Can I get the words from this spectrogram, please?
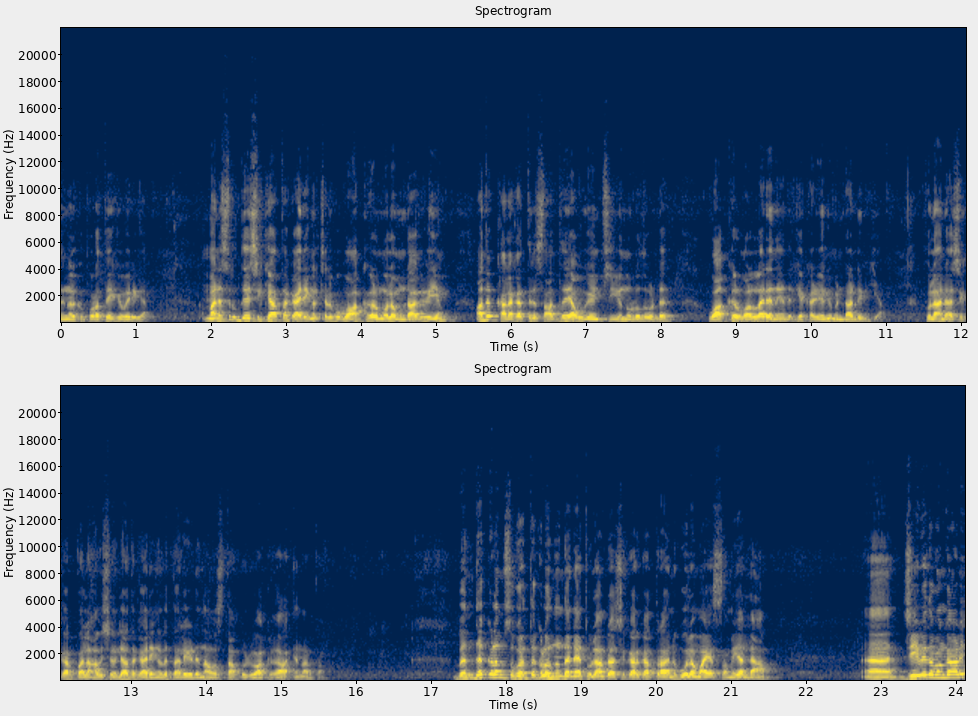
നിങ്ങൾക്ക് പുറത്തേക്ക് വരിക. മനസ്സിൽ ഉദ്ദേശിക്കാത്ത കാര്യങ്ങൾ ചിലപ്പോൾ വാക്കുകൾ മൂലം ഉണ്ടാകുകയും അത് കലഹത്തിന് സാധ്യതയാവുകയും ചെയ്യുന്നുള്ളതുകൊണ്ട് വാക്കുകൾ വളരെ നിയന്ത്രിക്കാൻ കഴിയുമെങ്കിൽ മിണ്ടാണ്ടിരിക്കുക. തുലാം രാശിക്കാർ പല ആവശ്യമില്ലാത്ത കാര്യങ്ങളിൽ തലയിടുന്ന അവസ്ഥ ഒഴിവാക്കുക എന്നർത്ഥം. ബന്ധുക്കളും സുഹൃത്തുക്കളൊന്നും തന്നെ തുലാം രാശിക്കാർക്ക് അത്ര അനുകൂലമായ സമയമല്ല. ജീവിത പങ്കാളി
